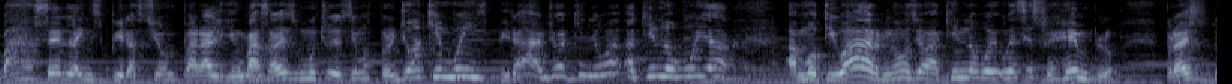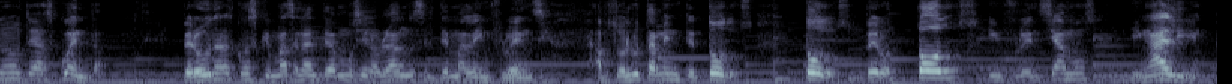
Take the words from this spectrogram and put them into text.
vas a ser la inspiración para alguien más. A veces muchos decimos, pero yo a quién voy a inspirar, yo a quién, voy, a, quién lo voy a, motivar, ¿no? O sea, a quién lo voy, voy, a hacer su ejemplo. Pero a veces tú no te das cuenta. Pero una de las cosas que más adelante vamos a ir hablando es el tema de la influencia. Absolutamente todos, todos, pero todos influenciamos en alguien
